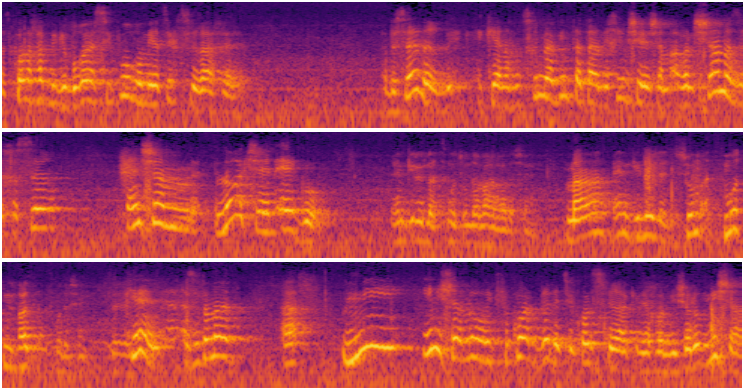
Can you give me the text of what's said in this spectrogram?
אז כל אחד מגיבורי הסיפור הוא מייצג ספירה אחרת. בסדר, כי אנחנו צריכים להבין את התהליכים שיש שם, אבל שם זה חסר, אין שם, לא רק שאין אגו. אין גילוי לעצמות שום דבר מלבד השם. מה? אין גילוי לשום עצמות מלבד עצמות השם. כן, אז זאת אומרת, מי, אם ישאלו, ידפקו על דלת של כל ספירה כביכול, וישאלו מי שם?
